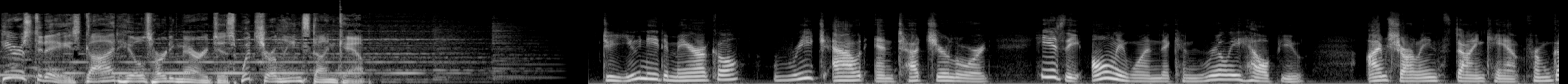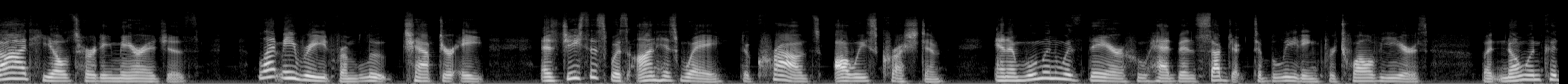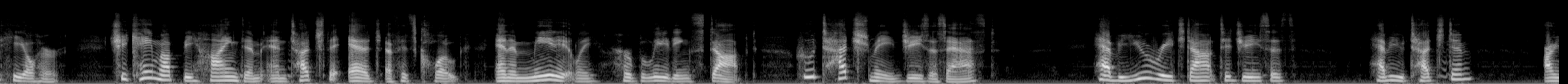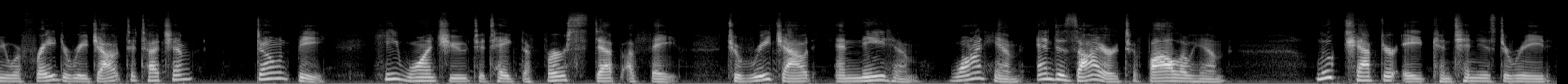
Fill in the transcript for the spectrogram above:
Here's today's God Heals Hurting Marriages with Charlene Steinkamp. Do you need a miracle? Reach out and touch your Lord. He is the only one that can really help you. I'm Charlene Steinkamp from God Heals Hurting Marriages. Let me read from Luke chapter 8. As Jesus was on his way, the crowds always crushed him. And a woman was there who had been subject to bleeding for twelve years, but no one could heal her. She came up behind him and touched the edge of his cloak, and immediately her bleeding stopped. Who touched me? Jesus asked. Have you reached out to Jesus? Have you touched him? Are you afraid to reach out to touch him? Don't be. He wants you to take the first step of faith, to reach out and need him, want him, and desire to follow him. Luke chapter 8 continues to read,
